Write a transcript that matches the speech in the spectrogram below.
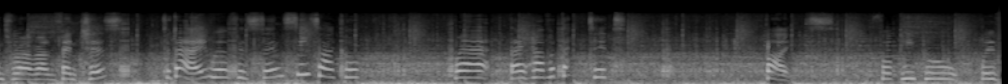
Welcome to Rara Adventures. Today we're visiting Seacycle where they have adapted bikes for people with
